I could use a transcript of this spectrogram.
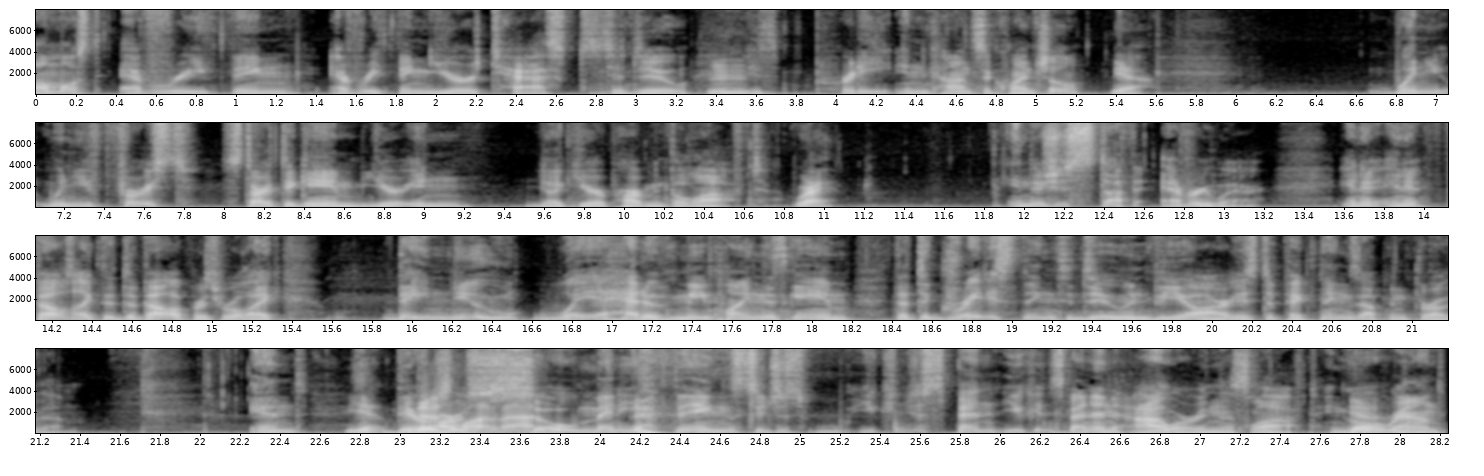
almost everything everything you're tasked to do mm-hmm. is pretty inconsequential, yeah. When you when you first start the game, you're in like your apartment, the loft, Right. and there's just stuff everywhere. And it, and it felt like the developers were like, they knew way ahead of me playing this game that the greatest thing to do in VR is to pick things up and throw them. And Yeah, there there's a are lot of that. so many things to just you can just spend you can spend an hour in this loft and go Yeah. around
